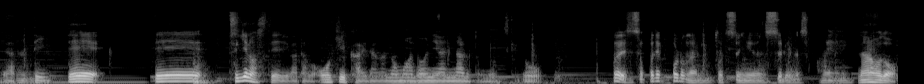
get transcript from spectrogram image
とやっていて、で、次のステージが多分大きい階段がノマドニアになると思うんですけど、そうです。そこでコロナに突入するんですかね。なるほど。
